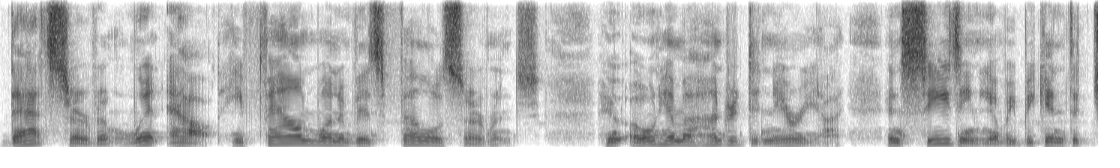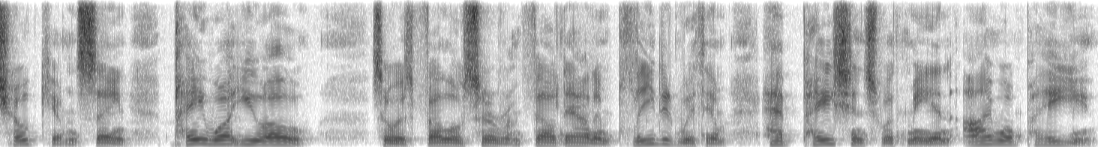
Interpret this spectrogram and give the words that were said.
that servant went out, he found one of his fellow servants who owed him a hundred denarii, and seizing him, he began to choke him, saying, Pay what you owe. So his fellow servant fell down and pleaded with him, Have patience with me, and I will pay you.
